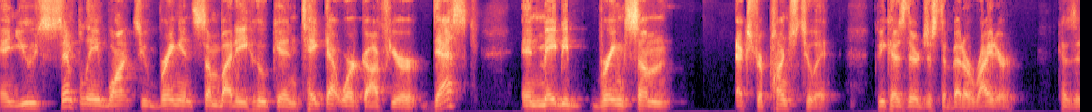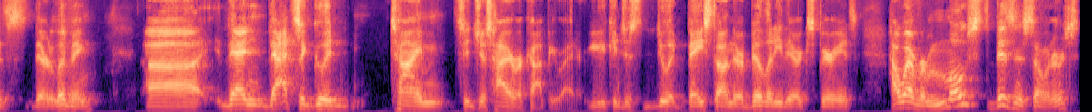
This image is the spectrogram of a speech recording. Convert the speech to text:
and you simply want to bring in somebody who can take that work off your desk and maybe bring some extra punch to it because they're just a better writer because it's their living, uh, then that's a good time to just hire a copywriter. You can just do it based on their ability, their experience. However, most business owners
